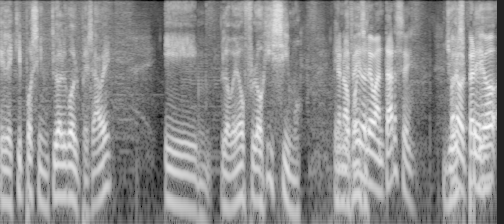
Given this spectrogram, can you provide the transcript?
el equipo sintió el golpe, ¿sabe? Y lo veo flojísimo. Que no ha podido defensa. levantarse. Yo bueno, espero- perdió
